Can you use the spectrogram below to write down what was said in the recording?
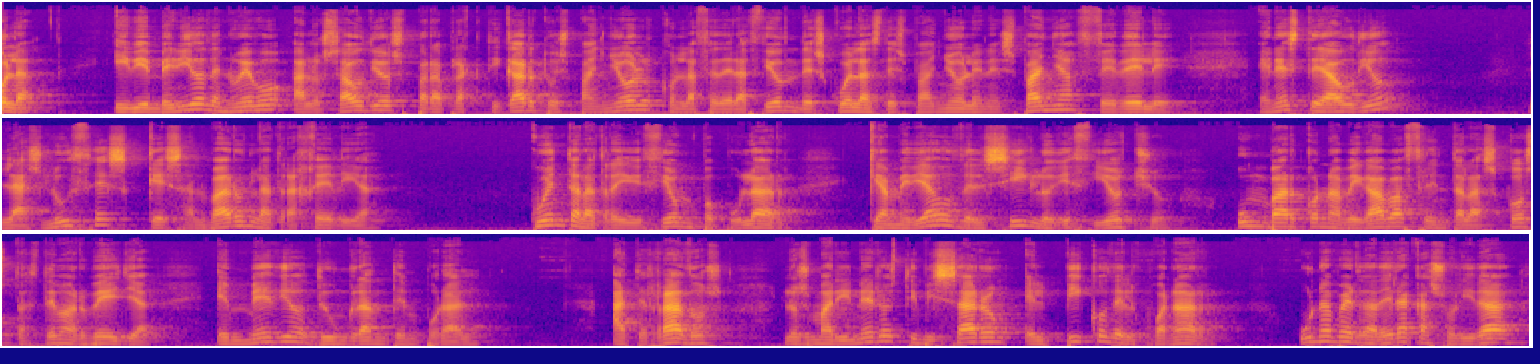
Hola y bienvenido de nuevo a los audios para practicar tu español con la Federación de Escuelas de Español en España, FEDELE. En este audio, las luces que salvaron la tragedia. Cuenta la tradición popular que a mediados del siglo XVIII un barco navegaba frente a las costas de Marbella en medio de un gran temporal. Aterrados, los marineros divisaron el pico del Juanar, una verdadera casualidad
